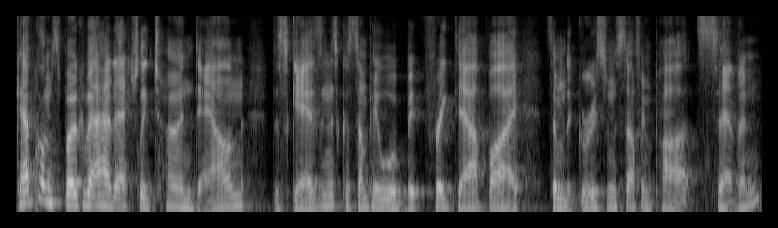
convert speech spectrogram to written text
Capcom spoke about how to actually turn down the scares in this because some people were a bit freaked out by some of the gruesome stuff in Part Seven.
